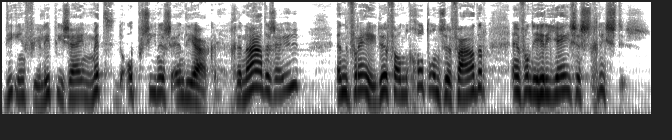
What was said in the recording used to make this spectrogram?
die in Filippi zijn, met de opzieners en diakenen. Genade zij u en vrede van God onze Vader en van de Heer Jezus Christus.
